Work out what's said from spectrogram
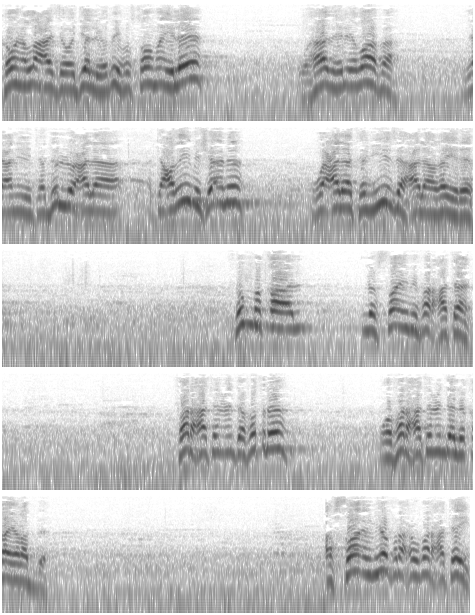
كون الله عز وجل يضيف الصوم إليه وهذه الإضافة يعني تدل على تعظيم شأنه وعلى تمييزه على غيره. ثم قال للصائم فرحتان. فرحة عند فطره وفرحة عند لقاء ربه. الصائم يفرح فرحتين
